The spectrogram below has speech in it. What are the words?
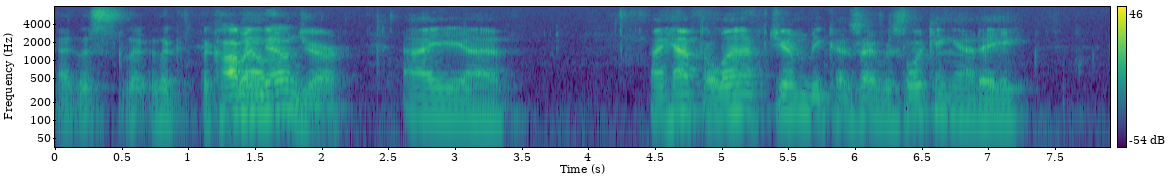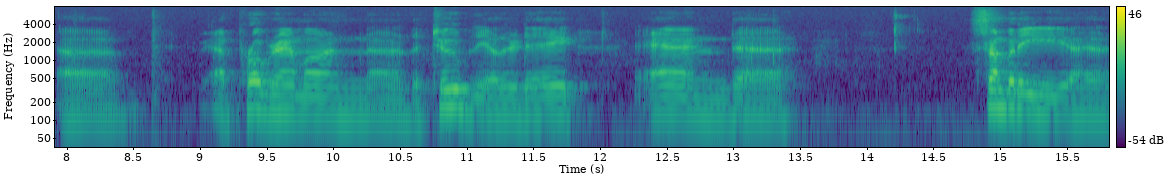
uh, this the, the, the calming Well- down jar. I uh, I have to laugh, Jim, because I was looking at a uh, a program on uh, the tube the other day, and uh, somebody uh,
